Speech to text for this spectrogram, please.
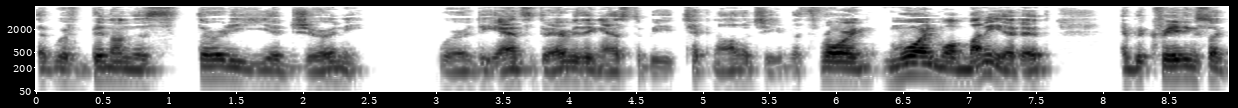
that we've been on this 30-year journey where the answer to everything has to be technology. We're throwing more and more money at it, and we're creating like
